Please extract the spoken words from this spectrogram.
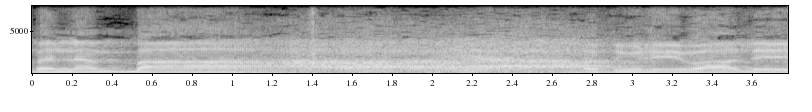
ဘယ်နှပါးဘယ်သူတွေပါလဲ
